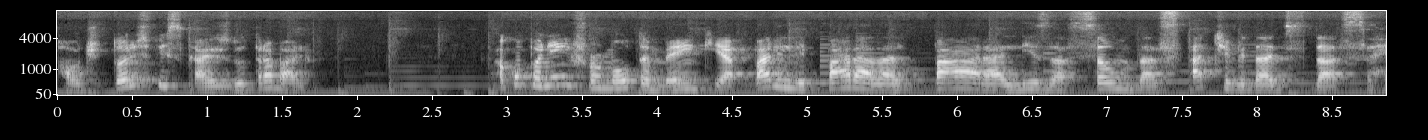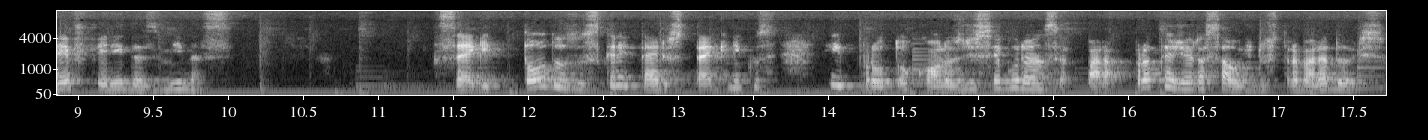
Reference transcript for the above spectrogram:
auditores fiscais do trabalho. A companhia informou também que a paralisação das atividades das referidas minas segue todos os critérios técnicos e protocolos de segurança para proteger a saúde dos trabalhadores.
